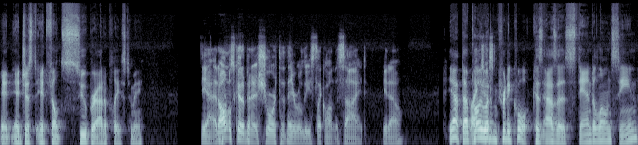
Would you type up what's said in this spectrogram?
It it just it felt super out of place to me. Yeah, it almost could have been a short that they released like on the side, you know? Yeah, that Like, probably would just- have been pretty cool because as a standalone scene,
